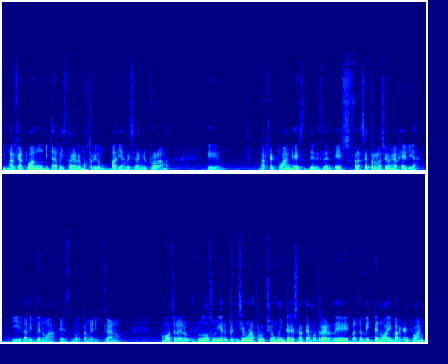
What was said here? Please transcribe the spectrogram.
y Marc Antoine un guitarrista que le hemos traído varias veces en el programa. Eh, Marc Antoine es, francés, pero nació en Argelia y David Benoit es norteamericano. Vamos a traer, los dos unieron, hicieron una producción muy interesante. Vamos a traer de David Benoit y Marc Antoine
